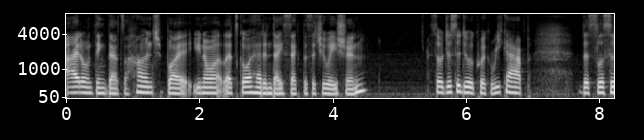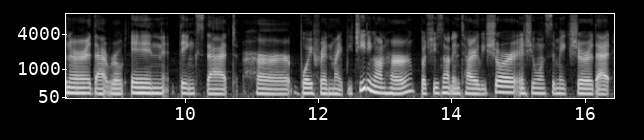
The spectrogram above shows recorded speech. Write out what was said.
I don't think that's a hunch, but you know what? Let's go ahead and dissect the situation. So, just to do a quick recap, this listener that wrote in thinks that her boyfriend might be cheating on her, but she's not entirely sure, and she wants to make sure that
